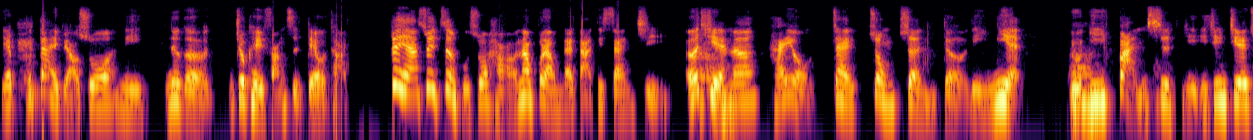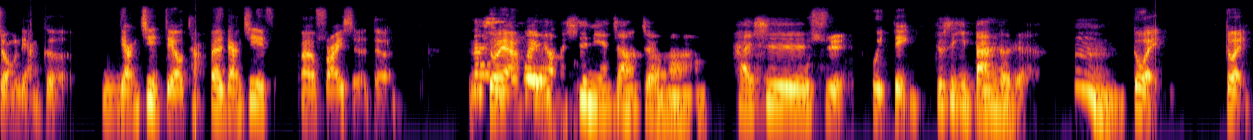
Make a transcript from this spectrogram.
也不代表说你那个就可以防止 Delta。对呀，所以政府说好，那不然我们来打第三剂，而且呢，还有在重症的里面有一半是已已经接种两个两剂 Delta，呃，两剂呃 Pfizer 的。那是因为他们是年长者吗？还是不是不一定，就是一般的人。嗯，对，对，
